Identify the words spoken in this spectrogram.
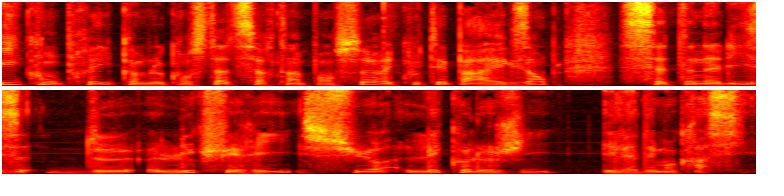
y compris, comme le constatent certains penseurs. Écoutez par exemple cette analyse de Luc Ferry sur l'écologie et la démocratie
